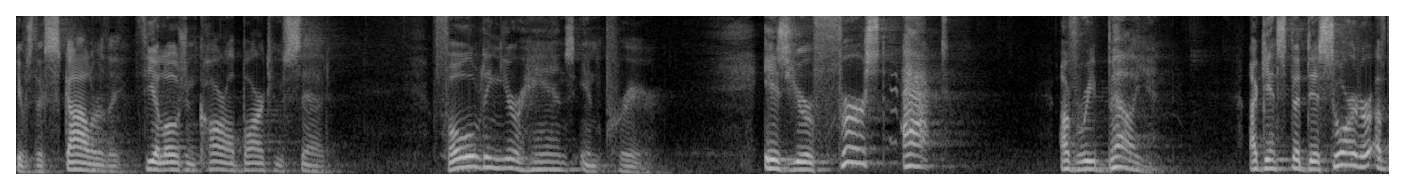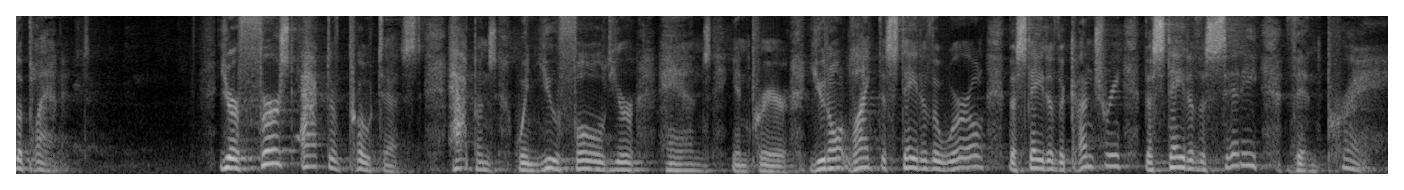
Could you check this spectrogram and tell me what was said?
It was the scholar, the theologian Karl Barth, who said, Folding your hands in prayer is your first act of rebellion against the disorder of the planet. Your first act of protest happens when you fold your hands in prayer. You don't like the state of the world, the state of the country, the state of the city, then pray.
